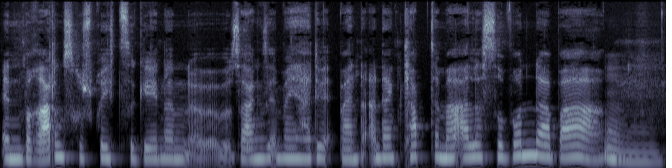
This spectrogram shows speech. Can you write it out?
in ein Beratungsgespräch zu gehen, dann äh, sagen sie immer, ja, die, bei anderen klappt immer alles so wunderbar. Mhm.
